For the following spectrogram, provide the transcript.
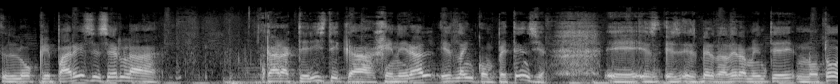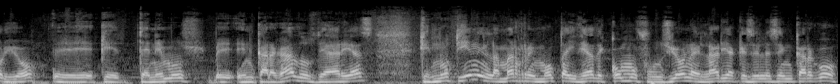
lo que parece ser la característica general es la incompetencia. Eh, es, verdaderamente notorio eh, que tenemos eh, encargados de áreas que no tienen la más remota idea de cómo funciona el área que se les encargó.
